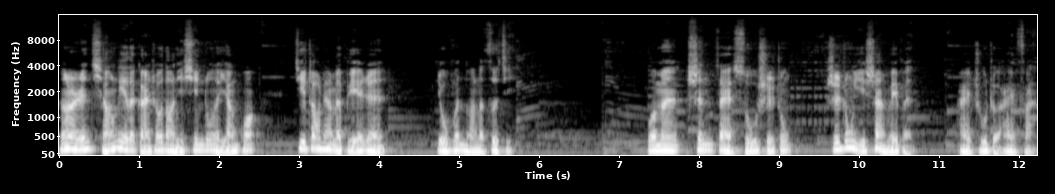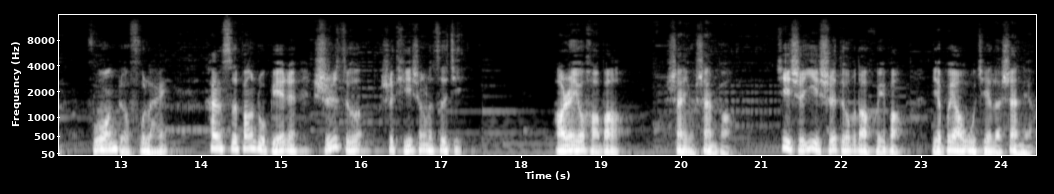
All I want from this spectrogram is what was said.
能让人强烈的感受到你心中的阳光，既照亮了别人，又温暖了自己。我们身在俗世中，始终以善为本。爱出者爱返，福往者福来。看似帮助别人，实则是提升了自己。好人有好报，善有善报。即使一时得不到回报，也不要误解了善良。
